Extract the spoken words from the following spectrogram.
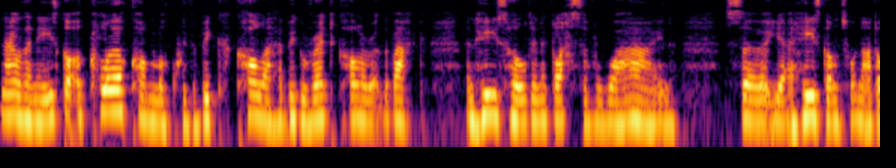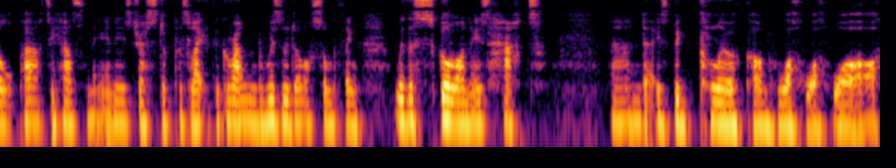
Now then, he's got a clerk on look with a big collar, a big red collar at the back, and he's holding a glass of wine. So, yeah, he's gone to an adult party, hasn't he? And he's dressed up as like the Grand Wizard or something with a skull on his hat and uh, his big clerk on. Wah, wah, wah.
